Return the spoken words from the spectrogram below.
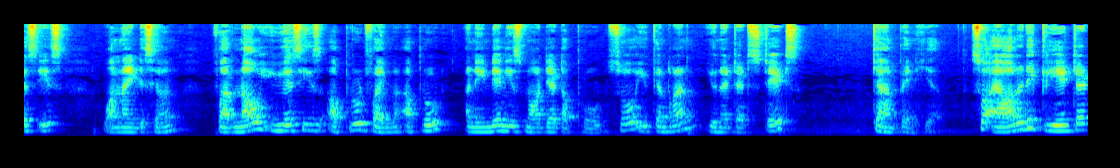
us is 197 for now us is approved approved and indian is not yet approved. So you can run united states campaign here. So i already created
